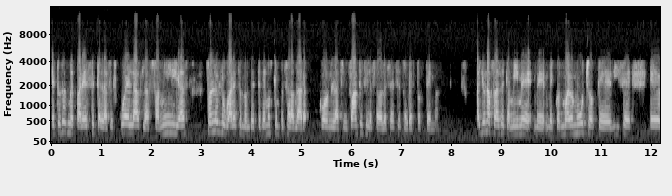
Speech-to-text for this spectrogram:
Entonces me parece que las escuelas, las familias, son los lugares en donde tenemos que empezar a hablar con las infancias y las adolescencias sobre estos temas hay una frase que a mí me, me, conmueve mucho que dice, eh,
